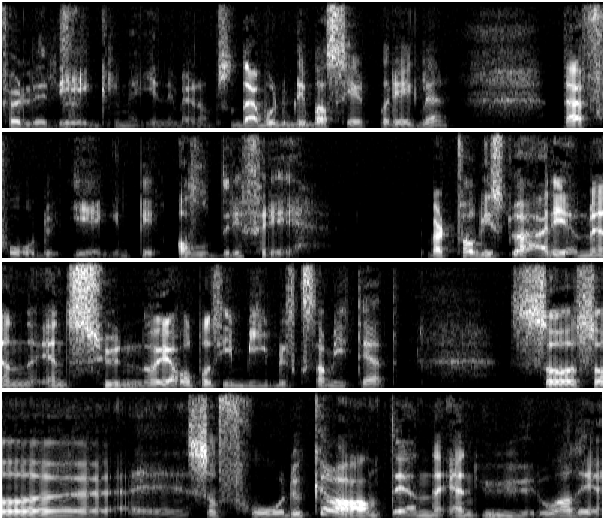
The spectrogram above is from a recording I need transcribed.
følge reglene innimellom. Så der hvor det blir basert på regler, der får du egentlig aldri fred. I hvert fall hvis du er en med en, en sunn og jeg holdt på å si bibelsk samvittighet. Så, så, eh, så får du ikke annet enn en uro av det.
